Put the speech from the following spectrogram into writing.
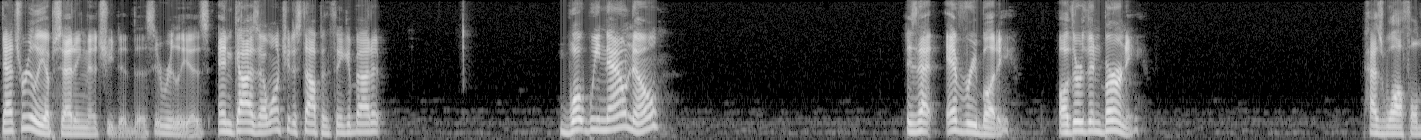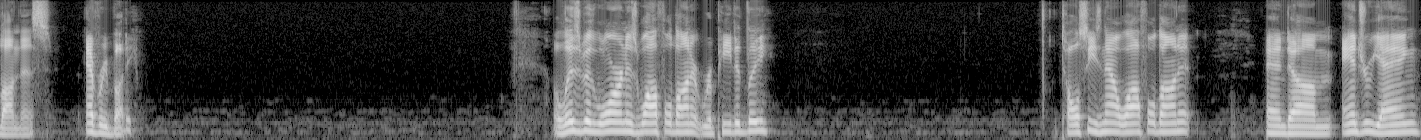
That's really upsetting that she did this. It really is. And guys, I want you to stop and think about it. What we now know is that everybody, other than Bernie, has waffled on this. Everybody. Elizabeth Warren has waffled on it repeatedly. Tulsi's now waffled on it. And um, Andrew Yang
